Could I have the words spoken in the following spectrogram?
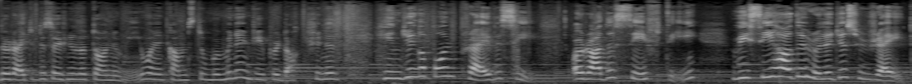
the right to decisional autonomy when it comes to women and reproduction is hinging upon privacy or rather safety, we see how the religious right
